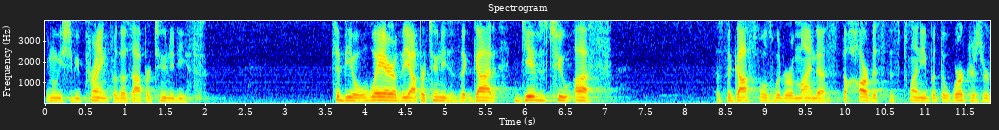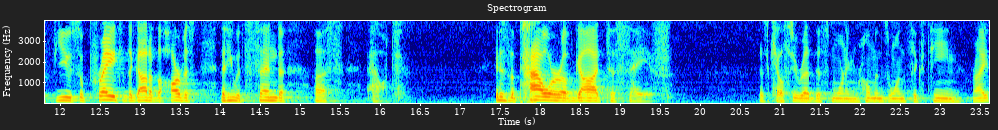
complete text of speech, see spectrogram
And we should be praying for those opportunities. To be aware of the opportunities that God gives to us. As the Gospels would remind us, the harvest is plenty, but the workers are few. So pray to the God of the harvest that He would send us out. It is the power of God to save as Kelsey read this morning, Romans 1:16, right?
